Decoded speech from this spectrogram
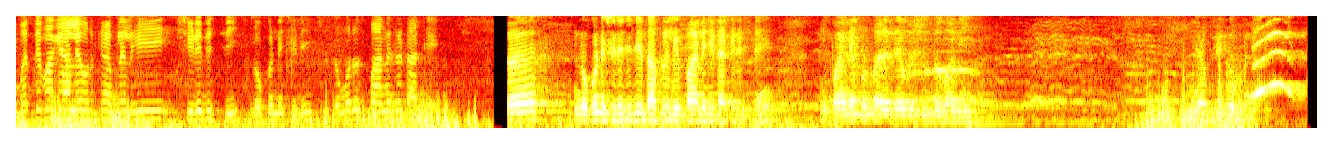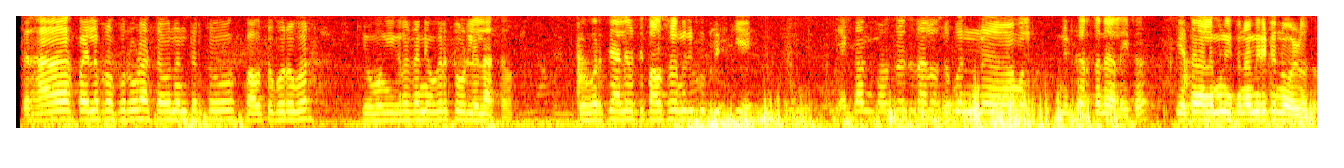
मध्यभागी आल्यावरती आपल्याला ही शिडी दिसती लोखंडी शिडी. समोरच पाण्याचं टाक तर लोखंडी शिडीची तिथं आपल्याला ही पाण्याची टाकी दिसते. हे पाणी आपण पाहिलं तेवढं शुद्ध पाणी. आपली लोखंडी हा पहिला प्रॉपर रोड असावा नंतर तो पावसाबरोबर किंवा मग इंग्रजांनी वगैरे तोडलेला असावा. तो वरती आल्यावरती पावसाळ्यामध्ये खूप रिस्की आहे. एकदा आम्ही पावसाळ्यातच आलो होतो पण आम्हाला नीट करताना आलं इथं. येताना आलं म्हणून इथून आम्ही रिटर्न वळलो होतो.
